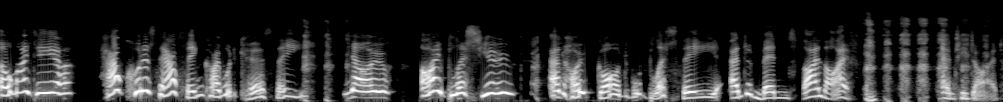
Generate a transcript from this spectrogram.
Oh, my dear, how couldst thou think I would curse thee? No, I bless you, and hope God will bless thee and amend thy life. and he died.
